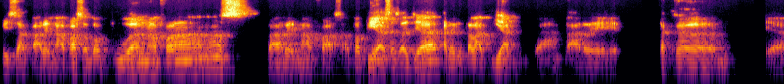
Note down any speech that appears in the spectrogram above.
bisa tarik nafas atau buang nafas, tarik nafas atau biasa saja karena kita latihan ya, tarik, tekan ya,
